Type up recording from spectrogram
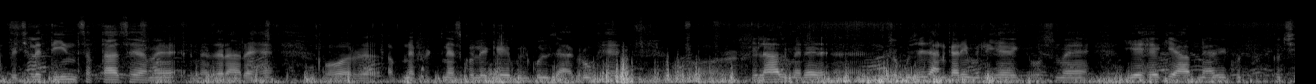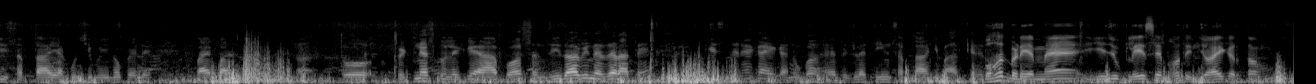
पिछले तीन सप्ताह से हमें नज़र आ रहे हैं और अपने फिटनेस को लेके बिल्कुल जागरूक है। और फ़िलहाल मेरे जो मुझे जानकारी मिली है उसमें ये है कि आपने अभी कुछ कुछ ही सप्ताह या कुछ ही महीनों पहले बाईपास किया। तो फिटनेस को लेके आप बहुत संजीदा भी नज़र आते हैं। किस तरह का एक अनुभव है पिछले तीन सप्ताह की बात करें? बहुत बढ़िया। मैं ये जो प्लेस है बहुत इंजॉय करता हूँ।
